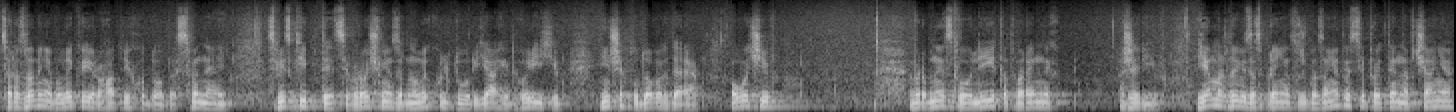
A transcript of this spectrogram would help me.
Це розведення великої рогатої худоби, свиней, світської птиці, вирощування зернових культур, ягід, горіхів, інших плодових дерев, овочів, виробництво олії та тваринних жирів. Є можливість за сприяння служби зайнятості пройти навчання,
